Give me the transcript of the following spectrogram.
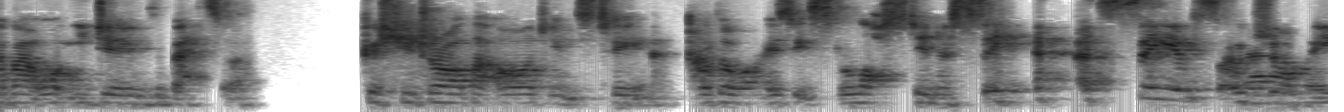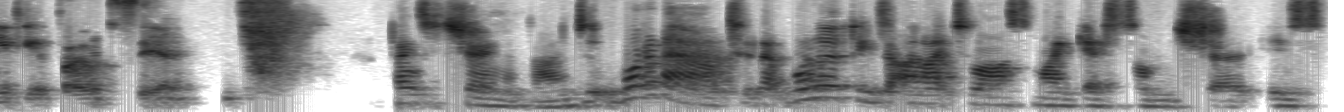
about what you do, the better. Because you draw that audience to you. Otherwise, it's lost in a sea, a sea of social media posts. Yeah. Thanks for sharing that, Diane. What about one of the things that I like to ask my guests on the show is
